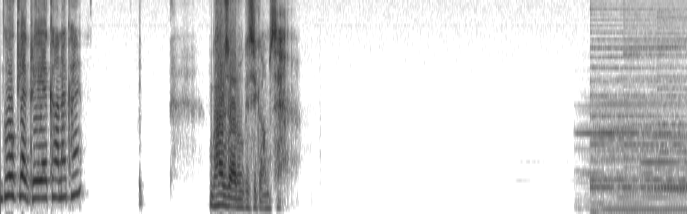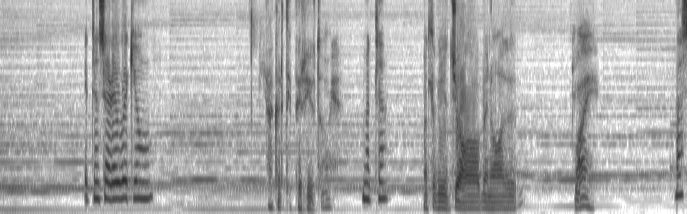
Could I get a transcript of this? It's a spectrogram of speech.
भूख लग रही है खाना खाएँ? बाहर जा रहा हूँ किसी काम से। इतने सड़े हुए क्यों? क्या करती फिर रही हो तुम ये? मतलब? मतलब ये जॉब एंड ऑल वाई बस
